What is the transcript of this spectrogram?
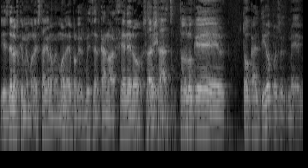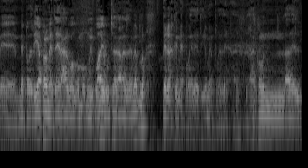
Y es de los que me molesta que no me mole, porque es muy cercano al género, ¿sabes? O sea, todo lo que toca el tío, pues me, me, me podría prometer algo como muy guay, muchas ganas de verlo, pero es que me puede, tío, me puede. con la del,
